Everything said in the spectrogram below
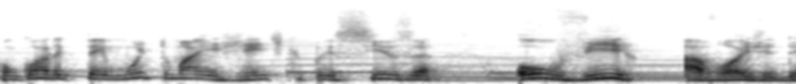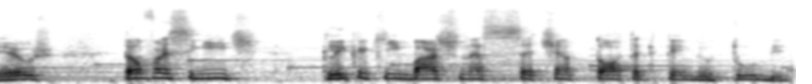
Concorda que tem muito mais gente que precisa ouvir a voz de Deus. Então faz o seguinte, clica aqui embaixo nessa setinha torta que tem do YouTube,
